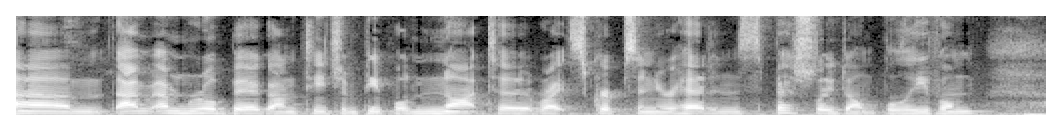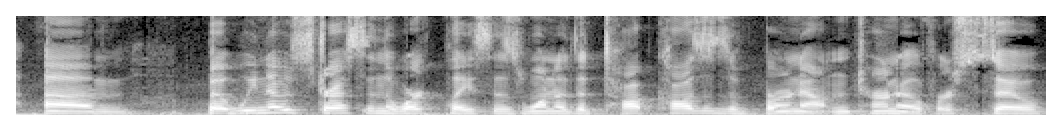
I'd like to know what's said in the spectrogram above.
Um, I'm, I'm real big on teaching people not to write scripts in your head and especially don't believe them. Um, but we know stress in the workplace is one of the top causes of burnout and turnover. So,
